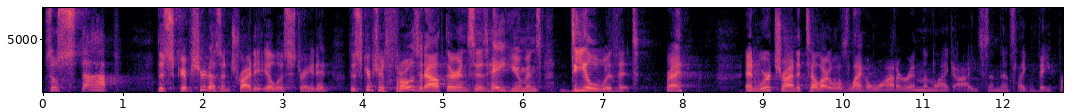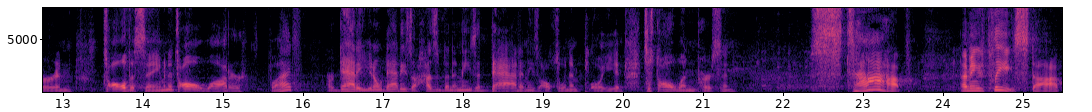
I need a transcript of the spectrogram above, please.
So stop. The scripture doesn't try to illustrate it. The scripture throws it out there and says, hey, humans, deal with it, right? And we're trying to tell our, well, it's like water and then like ice and it's like vapor and it's all the same and it's all water. What? Or daddy, you know, daddy's a husband and he's a dad and he's also an employee and just all one person. Stop. I mean, please stop.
